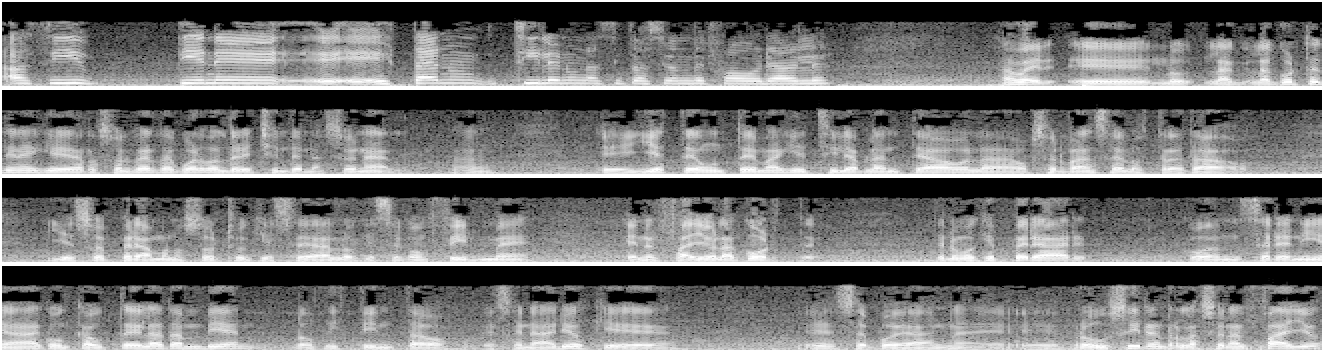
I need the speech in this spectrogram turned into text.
así? ¿Tiene, eh, ¿Está en Chile en una situación desfavorable? A ver, eh, la, Corte tiene que resolver de acuerdo al derecho internacional. ¿ah? Eh, y este es un tema que Chile ha planteado la observancia de los tratados. Y eso esperamos nosotros que sea lo que se confirme en el fallo de la Corte. Tenemos que esperar con serenidad, con cautela también, los distintos escenarios que eh, se puedan producir en relación al fallo,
